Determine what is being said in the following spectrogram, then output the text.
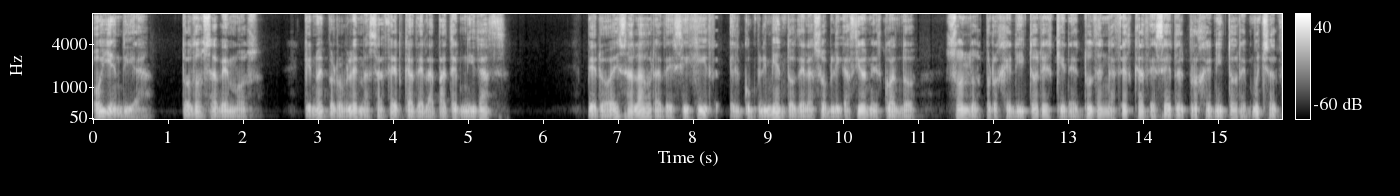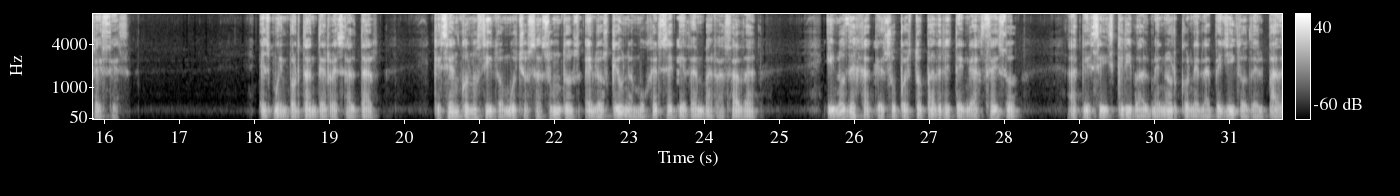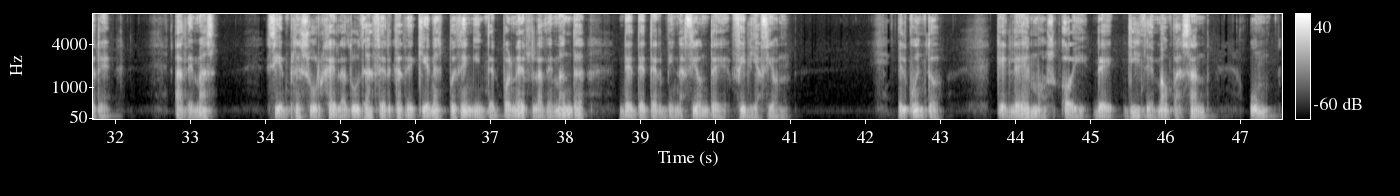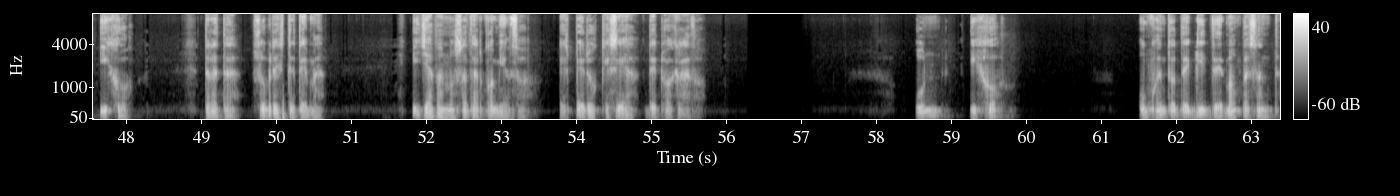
Hoy en día, todos sabemos que no hay problemas acerca de la paternidad, pero es a la hora de exigir el cumplimiento de las obligaciones cuando son los progenitores quienes dudan acerca de ser el progenitor muchas veces. Es muy importante resaltar que se han conocido muchos asuntos en los que una mujer se queda embarazada y no deja que el supuesto padre tenga acceso a que se inscriba al menor con el apellido del padre. Además, siempre surge la duda acerca de quienes pueden interponer la demanda de determinación de filiación. El cuento que leemos hoy de Guy de Maupassant, un hijo, trata sobre este tema. Y ya vamos a dar comienzo. Espero que sea de tu agrado. Un hijo. Un cuento de Guy de Maupassant.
